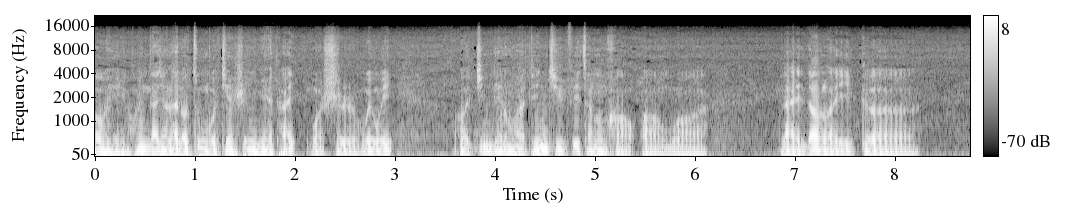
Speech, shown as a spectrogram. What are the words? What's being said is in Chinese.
OK，欢迎大家来到中国健身音乐台，我是维维。呃，今天的话天气非常好啊，我来到了一个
